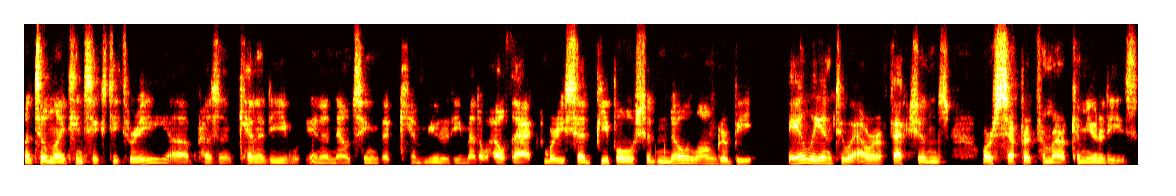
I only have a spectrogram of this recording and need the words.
Until 1963, uh, President Kennedy, in announcing the Community Mental Health Act, where he said people should no longer be alien to our affections or separate from our communities.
